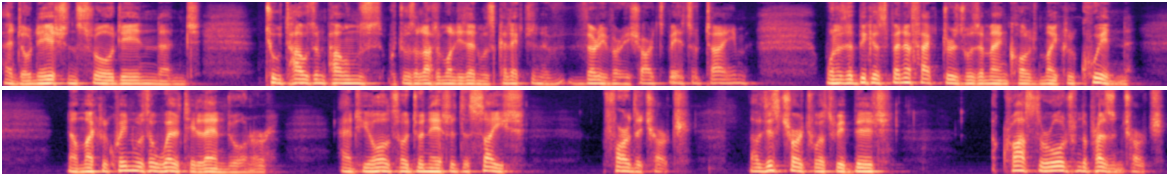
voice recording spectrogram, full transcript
and donations flowed in, and two thousand pounds, which was a lot of money then, was collected in a very very short space of time. One of the biggest benefactors was a man called Michael Quinn. Now, Michael Quinn was a wealthy landowner, and he also donated the site for the church. Now, this church was to be built across the road from the present church,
